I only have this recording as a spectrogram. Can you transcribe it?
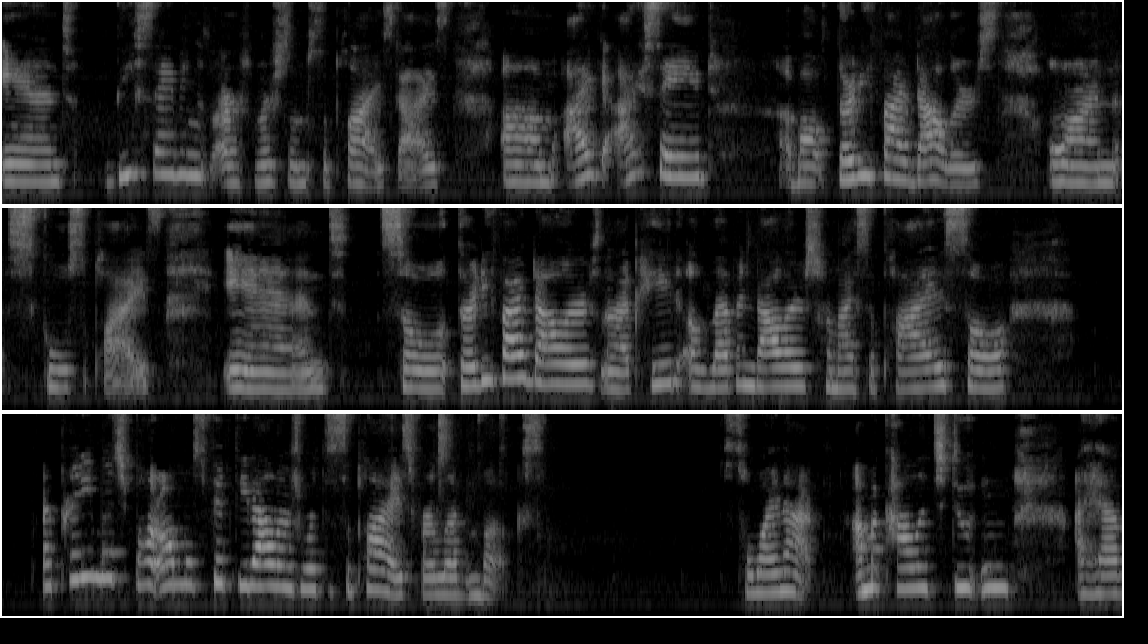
And these savings are for some supplies, guys. Um, I I saved about $35 on school supplies and so $35 and I paid $11 for my supplies. So I pretty much bought almost $50 worth of supplies for 11 bucks. So why not? I'm a college student. I have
